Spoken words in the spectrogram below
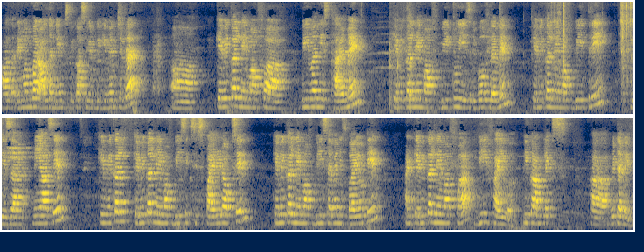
all the remember all the names because you will be given children. Uh, chemical name of uh, B1 is thiamine. Chemical name of B2 is riboflavin. Chemical name of B3 is uh, niacin. Chemical chemical name of B6 is pyridoxine. Chemical name of B7 is biotin. And chemical name of uh, B5 B complex uh, vitamin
